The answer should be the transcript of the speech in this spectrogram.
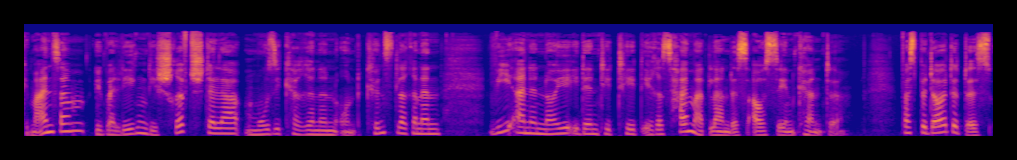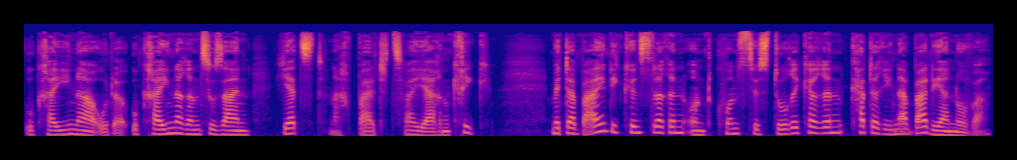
Gemeinsam überlegen die Schriftsteller, Musikerinnen und Künstlerinnen, wie eine neue Identität ihres Heimatlandes aussehen könnte. Was bedeutet es, Ukrainer oder Ukrainerin zu sein, jetzt nach bald zwei Jahren Krieg? Mit dabei die Künstlerin und Kunsthistorikerin Katerina Badianova.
